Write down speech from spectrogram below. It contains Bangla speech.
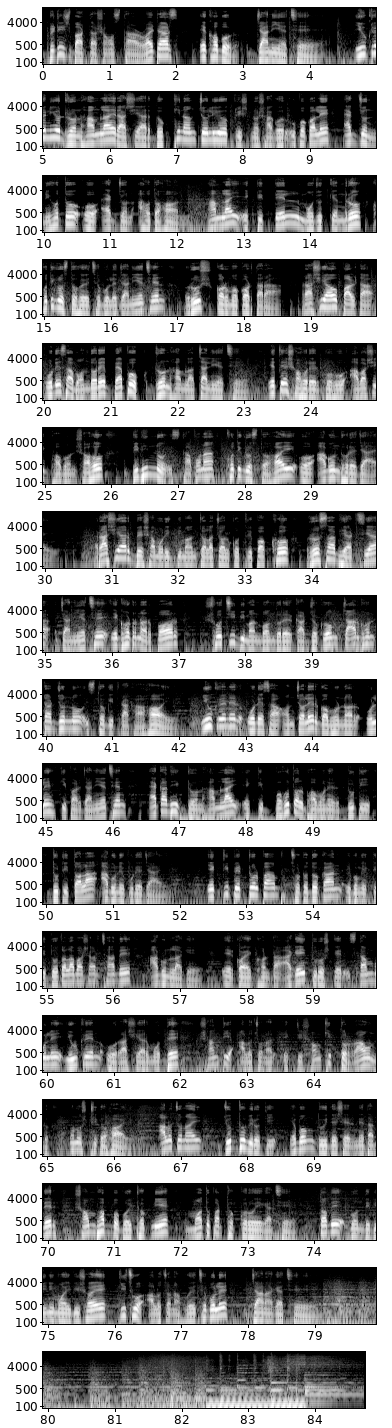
ব্রিটিশ বার্তা সংস্থা রয়টার্স এ খবর জানিয়েছে। ইউক্রেনীয় ড্রোন হামলায় রাশিয়ার দক্ষিণাঞ্চলীয় কৃষ্ণসাগর উপকূলে একজন নিহত ও একজন আহত হন। হামলায় একটি তেল মজুত কেন্দ্র ক্ষতিগ্রস্ত হয়েছে বলে জানিয়েছেন রুশ কর্মকর্তারা। রাশিয়াও পাল্টা ওডেসা বন্দরে ব্যাপক ড্রোন হামলা চালিয়েছে। এতে শহরের বহু আবাসিক ভবন সহ বিভিন্ন স্থাপনা ক্ষতিগ্রস্ত হয় ও আগুন ধরে যায়। রাশিয়ার বেসামরিক বিমান চলাচল কর্তৃপক্ষ রোসা ভিয়াটসিয়া জানিয়েছে, এ ঘটনার পর সোচি বিমানবন্দরের কার্যক্রম চার ঘণ্টার জন্য স্থগিত রাখা হয়। ইউক্রেনের ওডেসা অঞ্চলের গভর্নর ওলেহ কিপার জানিয়েছেন, একাধিক ড্রোন হামলায় একটি বহুতল ভবনের দুটি দুটি তলা আগুনে পুড়ে যায়। একটি পেট্রোল পাম্প, ছোট দোকান এবং একটি দোতলা বাসার ছাদে আগুন লাগে। এর কয়েক ঘণ্টা আগেই তুরস্কের ইস্তাম্বুলে ইউক্রেন ও রাশিয়ার মধ্যে শান্তি আলোচনার একটি সংক্ষিপ্ত রাউন্ড অনুষ্ঠিত হয়। আলোচনায় যুদ্ধবিরতি এবং দুই দেশের নেতাদের সম্ভাব্য বৈঠক নিয়ে মতপার্থক্য রয়ে গেছে। তবে বন্দি বিনিময় বিষয়ে কিছু আলোচনা হয়েছে বলে জানা গেছে।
